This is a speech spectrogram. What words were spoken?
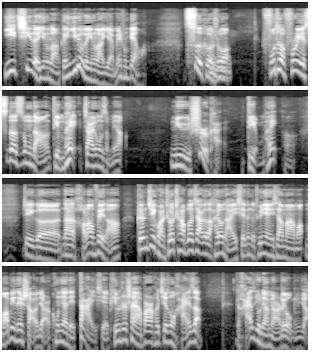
一七的英朗跟一六的英朗也没什么变化。刺客说，福特福睿斯的自动挡顶配家用怎么样？女士开顶配啊，这个那好浪费的啊！跟这款车差不多价格的还有哪一些？那个推荐一下吗？毛毛病得少一点，空间得大一些。平时上下班和接送孩子，这孩子就两米二六，我跟你讲，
